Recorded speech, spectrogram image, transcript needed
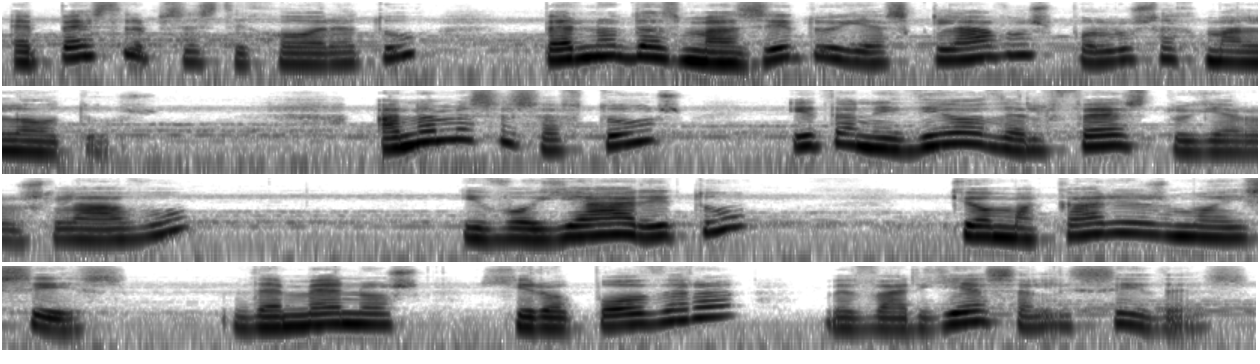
επέστρεψε στη χώρα του παίρνοντας μαζί του για σκλάβους πολλούς εχμαλώτους. Ανάμεσα σε αυτούς ήταν οι δύο αδελφές του Γεροσλάβου, η Βογιάρη του και ο Μακάριος Μωυσής, δεμένος χειροπόδερα με βαριές αλυσίδες.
